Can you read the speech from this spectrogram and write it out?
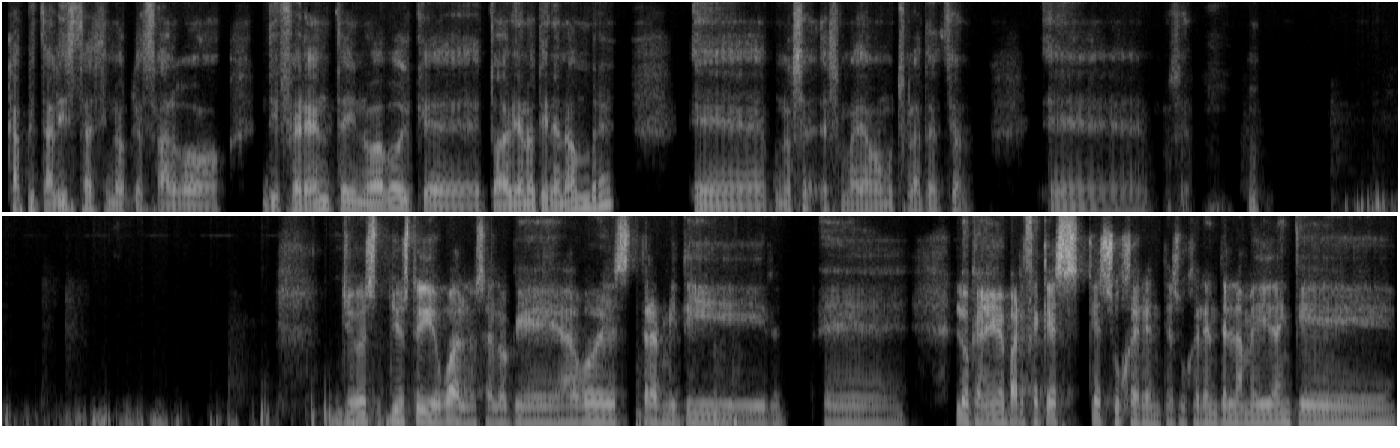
capitalista, sino que es algo diferente y nuevo y que todavía no tiene nombre. Eh, no sé, eso me llama mucho la atención. Eh, yo, yo estoy igual, o sea, lo que hago es transmitir eh, lo que a mí me parece que es, que es sugerente, sugerente en la medida en que,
